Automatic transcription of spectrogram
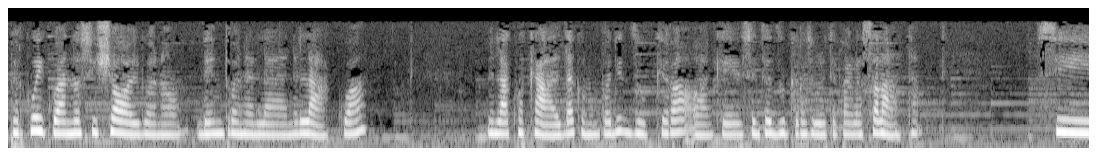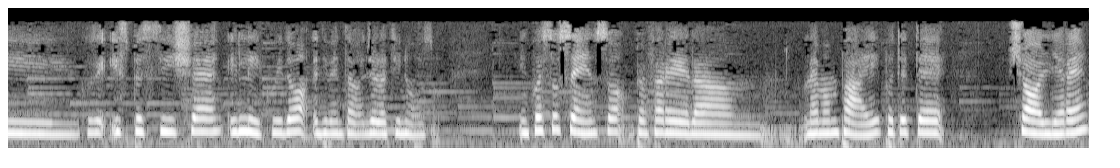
per cui quando si sciolgono dentro nel, nell'acqua, nell'acqua calda con un po' di zucchero o anche senza zucchero se volete farla salata, si così, ispessisce il liquido e diventa gelatinoso. In questo senso, per fare la um, lemon pie potete sciogliere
